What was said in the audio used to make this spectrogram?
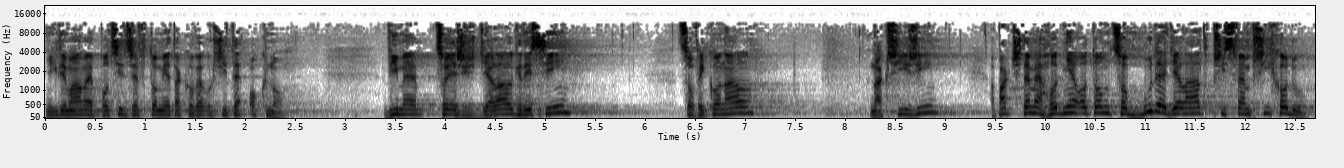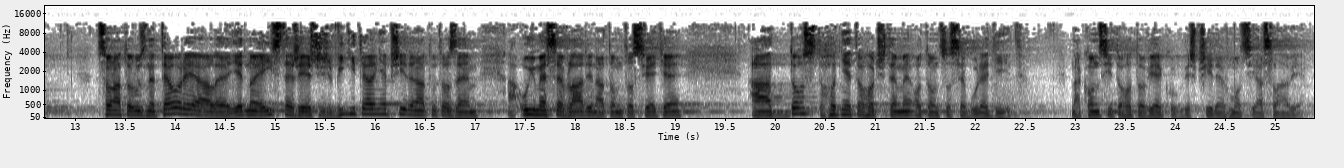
Někdy máme pocit, že v tom je takové určité okno. Víme, co Ježíš dělal kdysi, co vykonal na kříži, a pak čteme hodně o tom, co bude dělat při svém příchodu. Jsou na to různé teorie, ale jedno je jisté, že Ježíš viditelně přijde na tuto zem a ujme se vlády na tomto světě. A dost hodně toho čteme o tom, co se bude dít na konci tohoto věku, když přijde v moci a slávě.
